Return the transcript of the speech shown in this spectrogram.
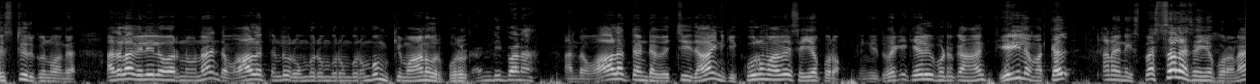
டெஸ்ட் இருக்கணுவாங்க. அதெல்லாம் வெளியில் வரணும்னா இந்த வாழைத்தண்டு ரொம்ப ரொம்ப ரொம்ப ரொம்ப முக்கியமான ஒரு பொருள். கண்டிப்பாண்ணா. அந்த வாழைத்தண்டை வச்சு தான் இன்னைக்கு குருமாவே செய்ய போகிறோம் நீங்கள் இது வரைக்கும் கேள்விப்பட்டிருக்காங்கன்னு தெரியல மக்கள். ஆனால் இன்னைக்கு ஸ்பெஷலாக செய்ய போகிறோன்னா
